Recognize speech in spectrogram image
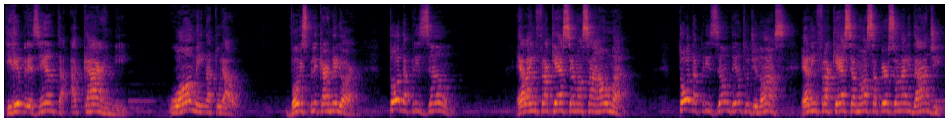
que representa a carne, o homem natural. Vou explicar melhor. Toda prisão ela enfraquece a nossa alma. Toda prisão dentro de nós, ela enfraquece a nossa personalidade.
